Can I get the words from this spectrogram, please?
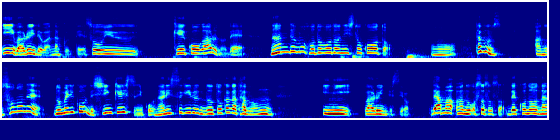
いい悪いではなくて、そういう傾向があるので、何でもほどほどにしとこうと。多分、あの、そのね、のめり込んで神経質にこうなりすぎるのとかが多分、胃に悪いんですよ。で、あ、まあ、の、そうそうそう。で、この流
